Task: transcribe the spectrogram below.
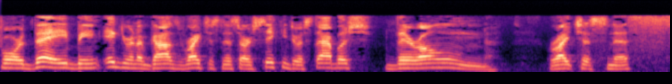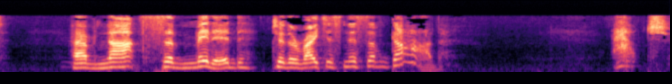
For they, being ignorant of God's righteousness, are seeking to establish their own righteousness, have not submitted to the righteousness of God. Ouch.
